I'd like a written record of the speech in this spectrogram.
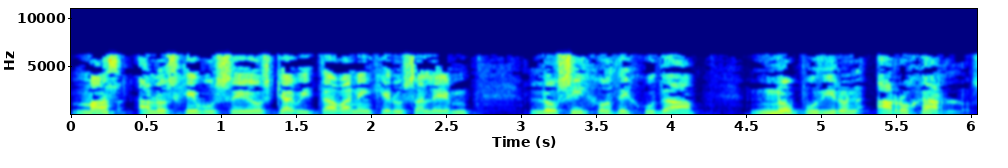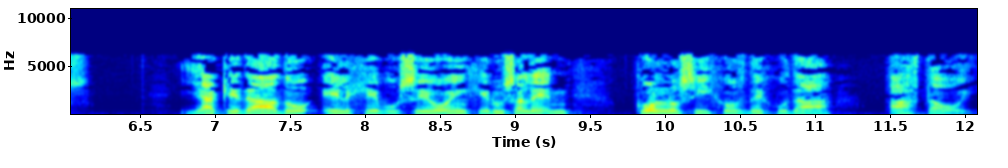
Mas a los jebuseos que habitaban en Jerusalén, los hijos de Judá no pudieron arrojarlos, y ha quedado el jebuseo en Jerusalén con los hijos de Judá hasta hoy.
